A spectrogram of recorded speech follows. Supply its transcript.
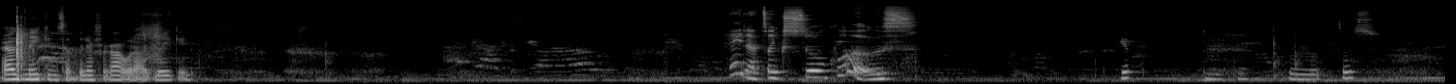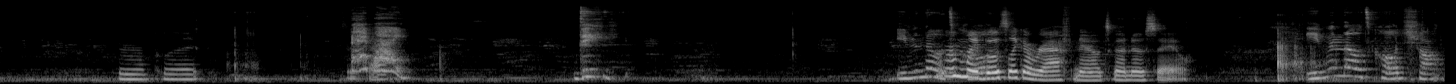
I was making something. I forgot what I was making. Hey, that's like so close. Yep. Okay. Remove this. I'm gonna put. this out. Even though it's my called, boat's like a raft now. It's got no sail. even though it's called shot,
